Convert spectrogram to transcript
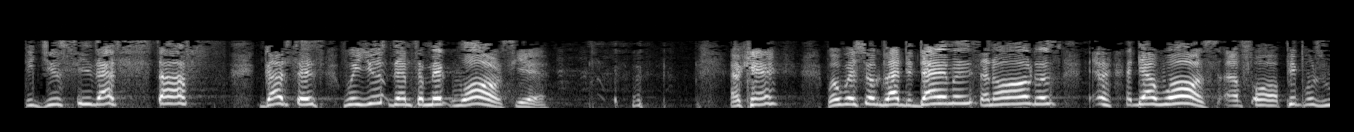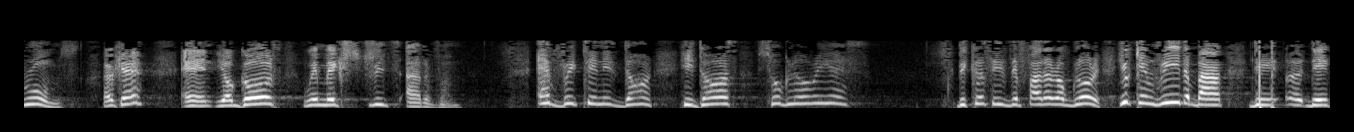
Did you see that stuff? God says we use them to make walls here. okay? Well, we're so glad the diamonds and all those, uh, they're walls uh, for people's rooms. Okay? And your gold, we make streets out of them. Everything is done. He does so glorious. Because he's the Father of glory. You can read about the, uh, the,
